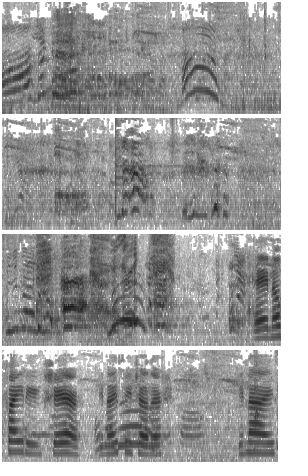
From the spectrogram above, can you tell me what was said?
Oh, look Mom! they just want to go. Hey, no fighting. Share. Be nice to each other. Be nice.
